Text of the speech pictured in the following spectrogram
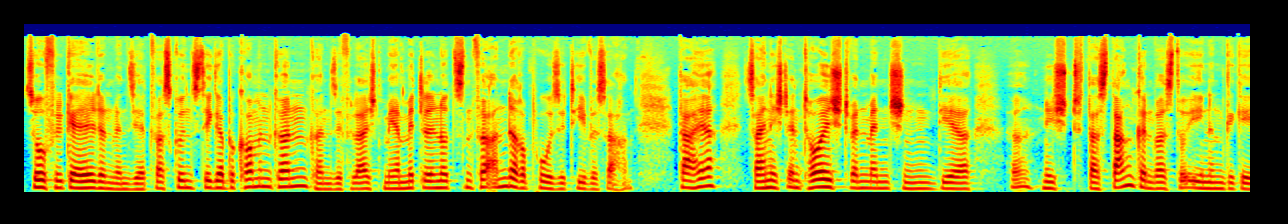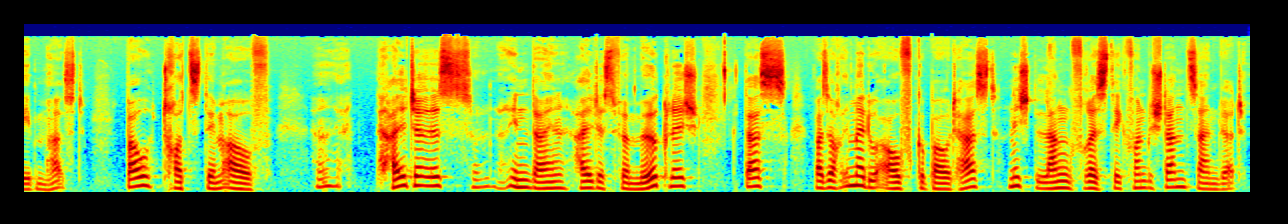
so viel Geld und wenn sie etwas günstiger bekommen können, können sie vielleicht mehr Mittel nutzen für andere positive Sachen. Daher sei nicht enttäuscht, wenn Menschen dir ja, nicht das danken, was du ihnen gegeben hast. Bau trotzdem auf. Halte es in dein, halte es für möglich, dass, was auch immer du aufgebaut hast, nicht langfristig von Bestand sein wird.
